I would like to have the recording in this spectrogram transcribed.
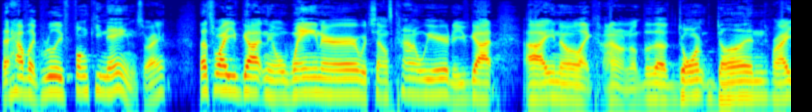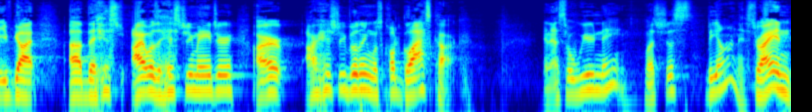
that have like really funky names, right? That's why you've got, you know, Wehner, which sounds kind of weird. Or you've got, uh, you know, like, I don't know, the, the dorm Dunn, right? You've got uh, the I was a history major. Our, our history building was called Glasscock. And that's a weird name. Let's just be honest, right? And,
